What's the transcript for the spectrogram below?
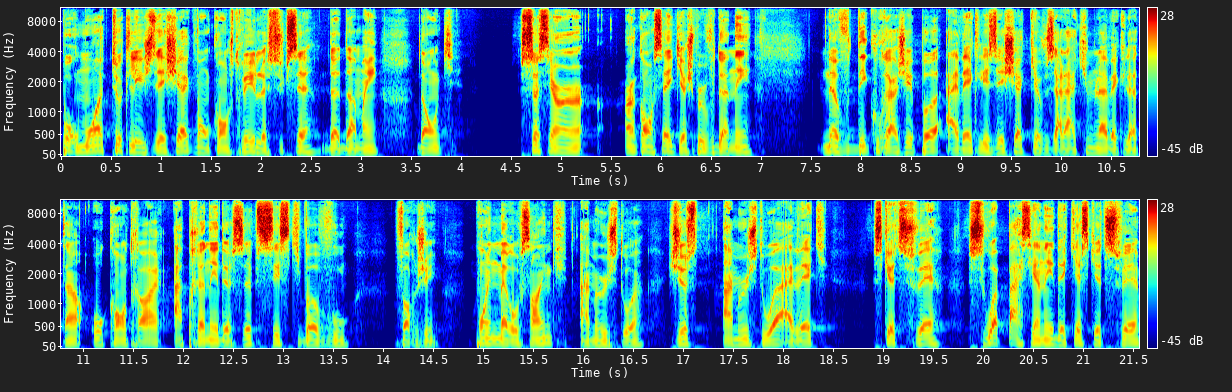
pour moi, tous les échecs vont construire le succès de demain. Donc, ça, c'est un, un conseil que je peux vous donner ne vous découragez pas avec les échecs que vous allez accumuler avec le temps. Au contraire, apprenez de ça, c'est ce qui va vous forger. Point numéro 5, amuse-toi. Juste amuse-toi avec ce que tu fais. Sois passionné de qu'est-ce que tu fais.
